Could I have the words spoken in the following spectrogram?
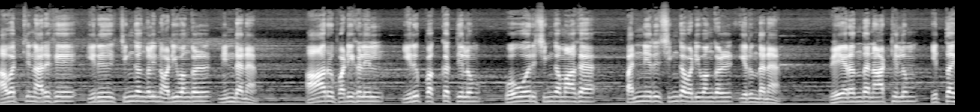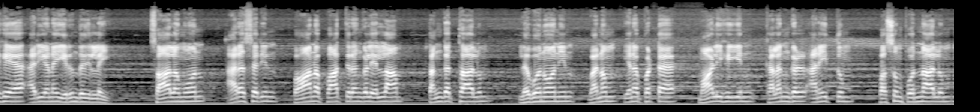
அவற்றின் அருகே இரு சிங்கங்களின் வடிவங்கள் நின்றன. ஆறு படிகளில் இரு பக்கத்திலும் ஒவ்வொரு சிங்கமாக பன்னிரு சிங்க வடிவங்கள் இருந்தன. வேறெந்த நாட்டிலும் இத்தகைய அரியணை இருந்ததில்லை. சாலமோன் அரசரின் பான பாத்திரங்கள் எல்லாம் தங்கத்தாலும் லெபனோனின் வனம் எனப்பட்ட மாளிகையின் கலன்கள் அனைத்தும் பசும் பொன்னாலும்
